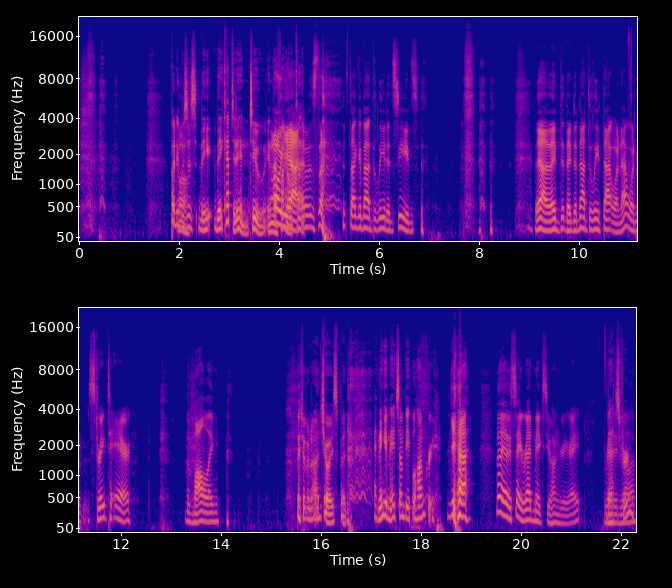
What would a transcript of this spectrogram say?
But it was Oh. just they they kept it in too in the oh yeah, cut. it was talking about deleted scenes. yeah, they did, they did not delete that one. That one straight to air. The mauling. Bit of an odd choice, but I think it made some people hungry. Yeah. They say red makes you hungry, right? Red That's true. yellow.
